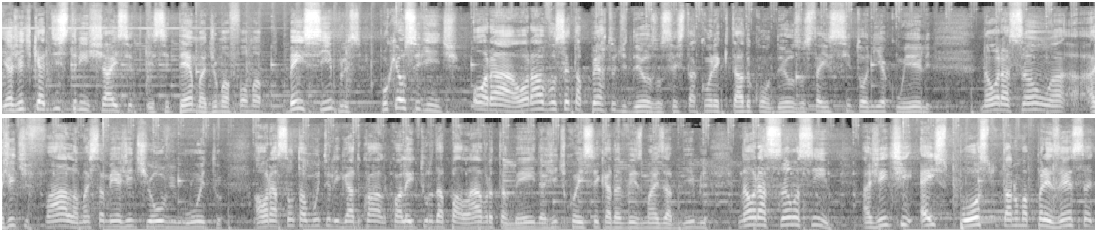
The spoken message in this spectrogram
e a gente quer destrinchar esse, esse tema de uma forma bem simples, porque é o seguinte: orar, orar você está perto de Deus, você está conectado com Deus, você está em sintonia com Ele. Na oração a, a gente fala, mas também a gente ouve muito. A oração está muito ligada com a, com a leitura da palavra também, da gente conhecer cada vez mais a Bíblia. Na oração, assim, a gente é exposto, está numa presença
